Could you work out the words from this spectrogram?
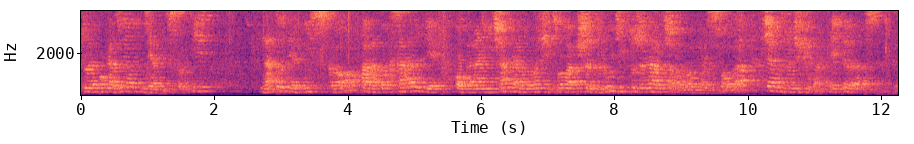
które pokazują zjawisko. I na to zjawisko paradoksalnie ograniczania wolności słowa przez ludzi, którzy walczą o wolność słowa, chciałem zwrócić uwagę. I tyle na wstępie.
